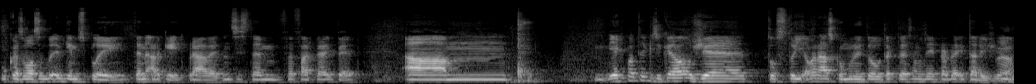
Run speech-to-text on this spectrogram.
ukazoval jsem to i v Gamesplay, ten arcade právě, ten systém ve Far Cry 5. A mm, jak Patrik říkal, že to stojí ale s komunitou, tak to je samozřejmě pravda i tady, že jo.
